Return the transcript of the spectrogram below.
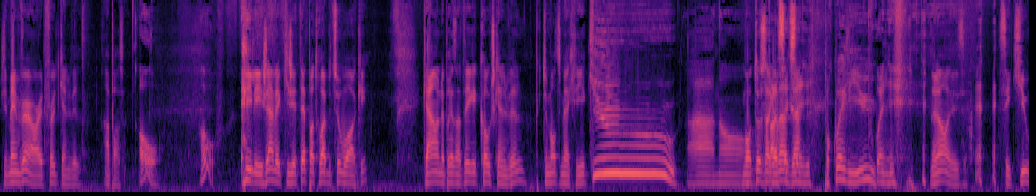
j'ai même vu un Hartford Canville en passant. Oh! Oh! Et les gens avec qui j'étais pas trop habitué au hockey, quand on a présenté Coach Canville, puis tout le monde s'est mis à crier Q! Ah non! M'ont tous que disant c'est- Pourquoi il y a eu? Pourquoi il- Non, non, c'est- c'est Q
